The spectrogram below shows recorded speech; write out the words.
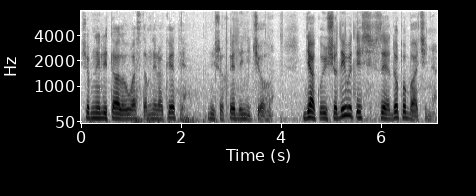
щоб не літали у вас там ні ракети, ні шахеди, нічого. Дякую, що дивитесь. Все, до побачення.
